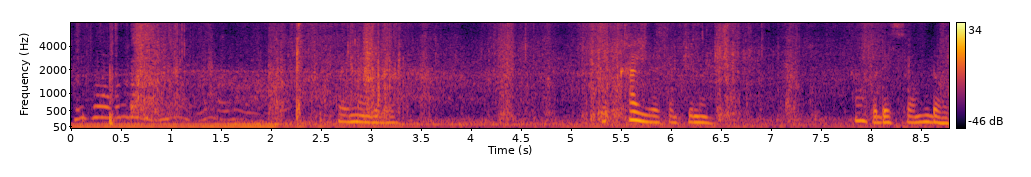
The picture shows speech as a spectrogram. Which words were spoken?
ไม่พอมันบ้าไปมาเลยเฮ็ดไข่เลยสันพี่น้องข้างก็ได้สองดอก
